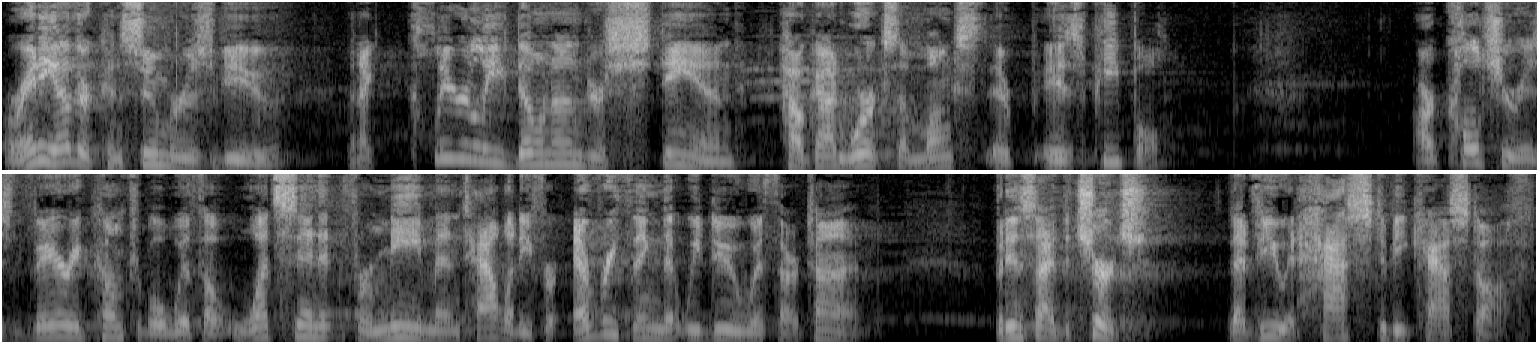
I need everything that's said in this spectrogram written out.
or any other consumer's view, then I clearly don't understand how God works amongst his people. Our culture is very comfortable with a what's in it for me mentality for everything that we do with our time. But inside the church, that view, it has to be cast off.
